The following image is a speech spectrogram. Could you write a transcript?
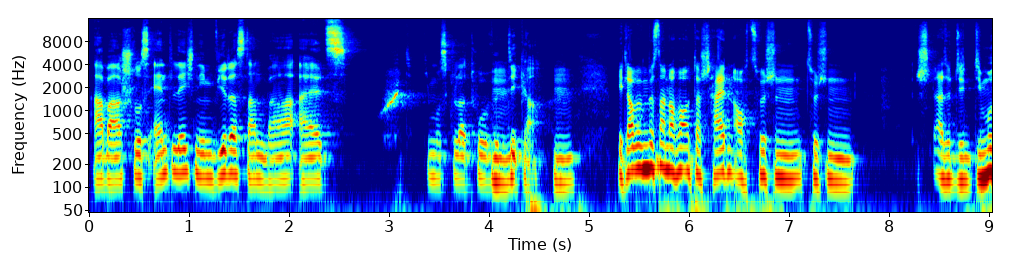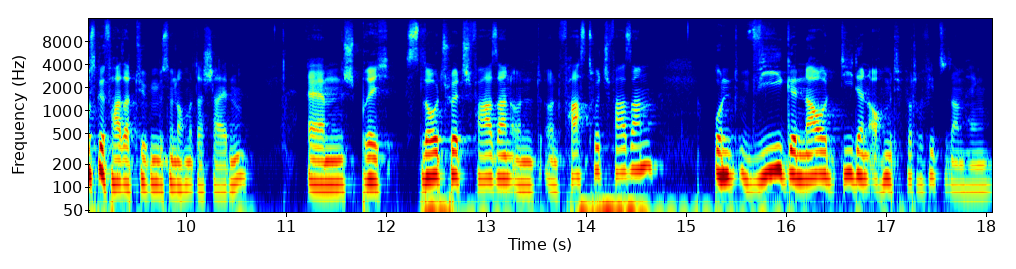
Aber schlussendlich nehmen wir das dann wahr als die Muskulatur Mhm. wird dicker. Ich glaube, wir müssen dann nochmal unterscheiden, auch zwischen, zwischen also die, die Muskelfasertypen müssen wir noch unterscheiden. Ähm, sprich Slow-Twitch-Fasern und, und Fast-Twitch-Fasern. Und wie genau die dann auch mit Hypertrophie zusammenhängen.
